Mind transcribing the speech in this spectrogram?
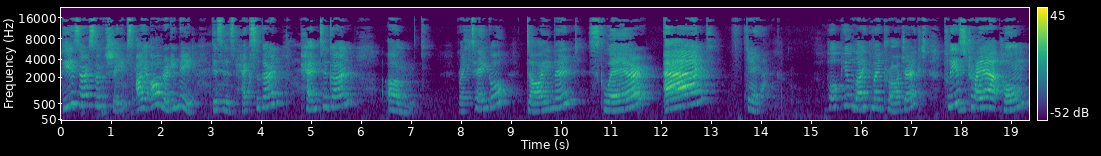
These are some shapes I already made. This is hexagon, pentagon, um, rectangle, diamond, square, and triangle. Hope you like my project. Please try it at home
